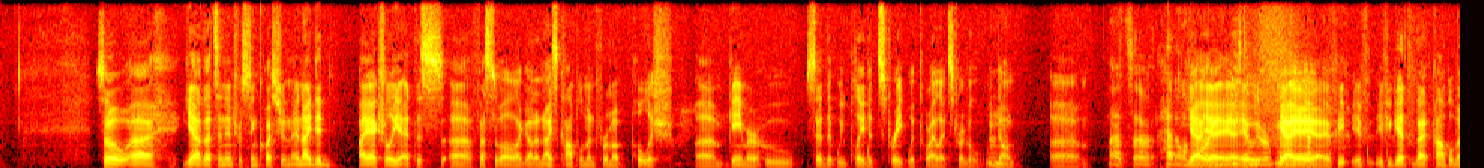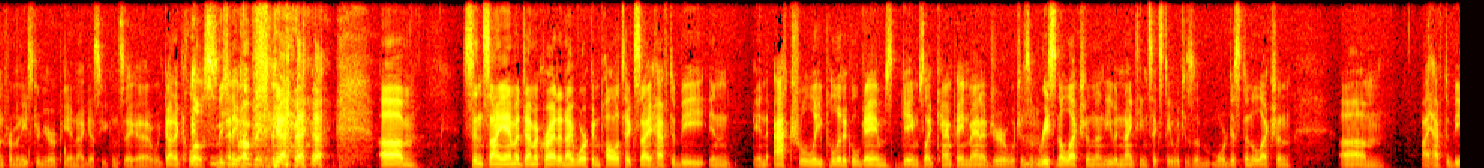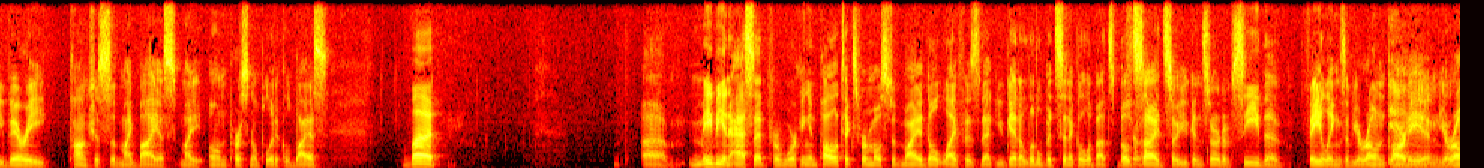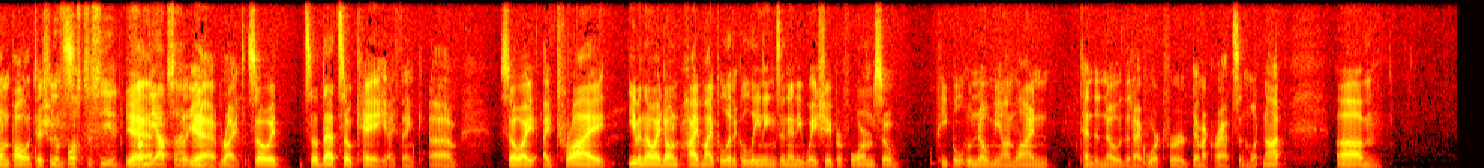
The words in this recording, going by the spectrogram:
So uh, yeah, that's an interesting question, and I did. I actually at this uh, festival, I got a nice compliment from a Polish um, gamer who said that we played it straight with Twilight Struggle. We don't. Um, That's a head off yeah, yeah, yeah. Eastern was- Europe yeah, country, yeah, yeah. If, he, if if you get that compliment from an Eastern European, I guess you can say uh, we got it close. Mission anyway. accomplished. yeah. um, since I am a Democrat and I work in politics, I have to be in in actually political games, games like Campaign Manager, which is a recent election, and even 1960, which is a more distant election. Um, I have to be very conscious of my bias, my own personal political bias. But maybe an asset for working in politics for most of my adult life is that you get a little bit cynical about both Sure. sides so you can sort of see the failings of your own party yeah, and your own politicians You're forced to see it yeah, from the outside. Yeah, right. So it so that's okay, I think. Um, so I I try, even though I don't hide my political leanings in any way, shape, or form. So people who know me online tend to know that I've worked for Democrats and whatnot. Um,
